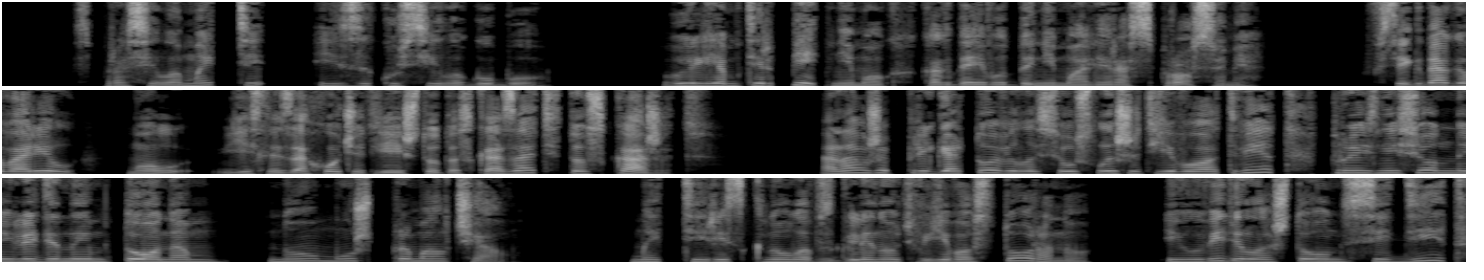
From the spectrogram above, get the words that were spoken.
— спросила Мэтти и закусила губу. Уильям терпеть не мог, когда его донимали расспросами. Всегда говорил, мол, если захочет ей что-то сказать, то скажет, она уже приготовилась услышать его ответ, произнесенный ледяным тоном, но муж промолчал. Мэтти рискнула взглянуть в его сторону и увидела, что он сидит,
